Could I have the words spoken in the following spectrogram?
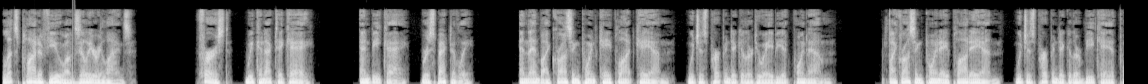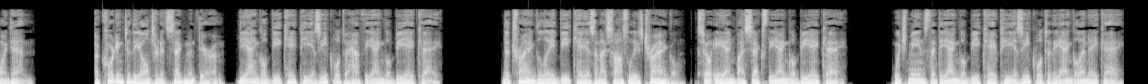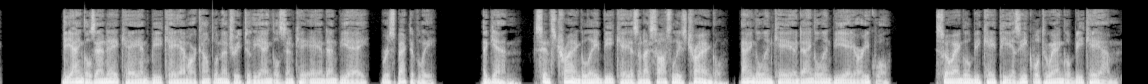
Let's plot a few auxiliary lines. First, we connect AK and BK, respectively. And then by crossing point K plot KM, which is perpendicular to AB at point M. By crossing point A plot AN, which is perpendicular BK at point N. According to the alternate segment theorem, the angle BKP is equal to half the angle BAK. The triangle ABK is an isosceles triangle, so AN bisects the angle BAK which means that the angle BKP is equal to the angle NAK. The angles NAK and BKM are complementary to the angles NKA and NBA, respectively. Again, since triangle ABK is an isosceles triangle, angle NKA and angle NBA are equal. So angle BKP is equal to angle BKM.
